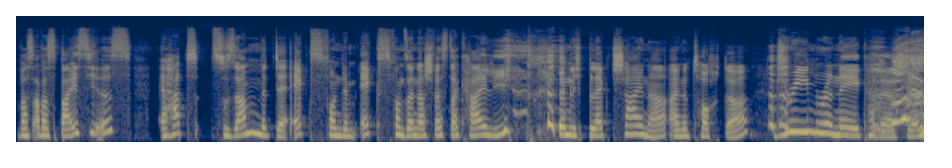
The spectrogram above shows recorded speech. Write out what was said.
Was aber spicy ist, er hat zusammen mit der Ex von dem Ex von seiner Schwester Kylie, nämlich Black China, eine Tochter, Dream Renee Kardashian.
